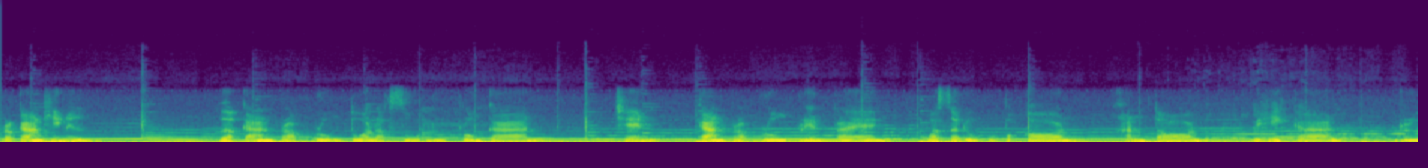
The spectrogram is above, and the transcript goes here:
ประการที่ 1 เพื่อการปรับปรุงตัวหลักสูตรหรือโครงการ เช่น การปรับปรุงเปลี่ยนแปลง วัสดุอุปกรณ์ ขั้นตอน วิธีการ หรือ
